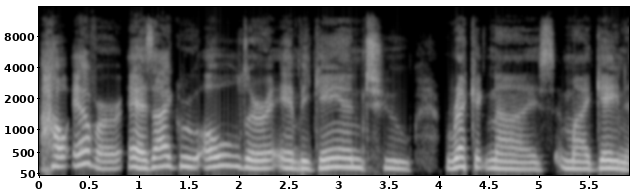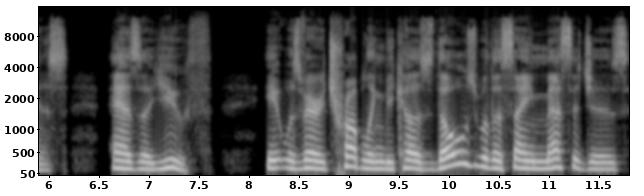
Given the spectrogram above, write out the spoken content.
However, as I grew older and began to recognize my gayness as a youth, it was very troubling because those were the same messages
